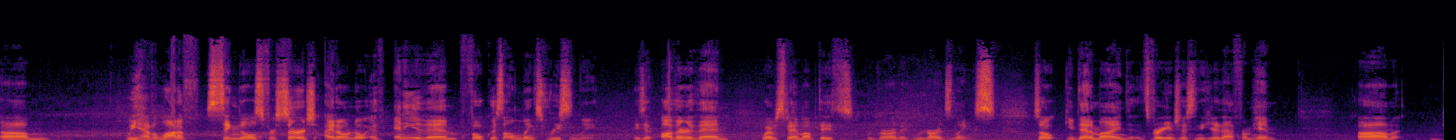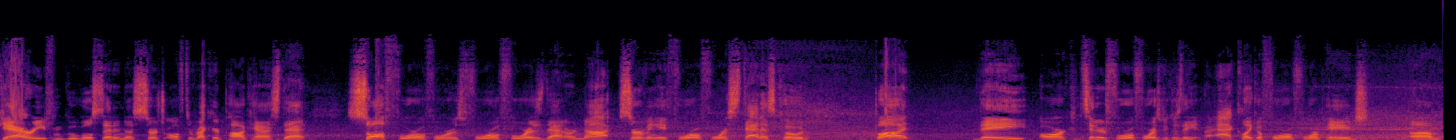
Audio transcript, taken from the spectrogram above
um, we have a lot of signals for search. I don't know if any of them focus on links recently. He said, other than web spam updates regard, regards links. So keep that in mind. It's very interesting to hear that from him. Um, Gary from Google said in a Search Off the Record podcast that soft 404s, 404s that are not serving a 404 status code, but they are considered 404s because they act like a 404 page Um,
